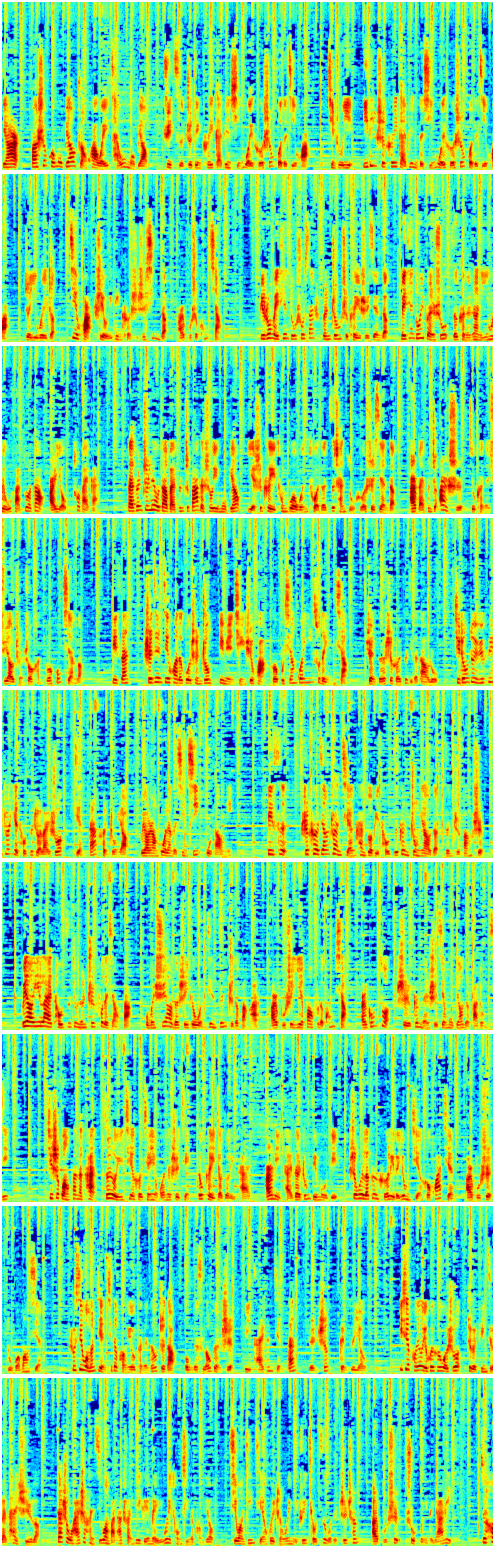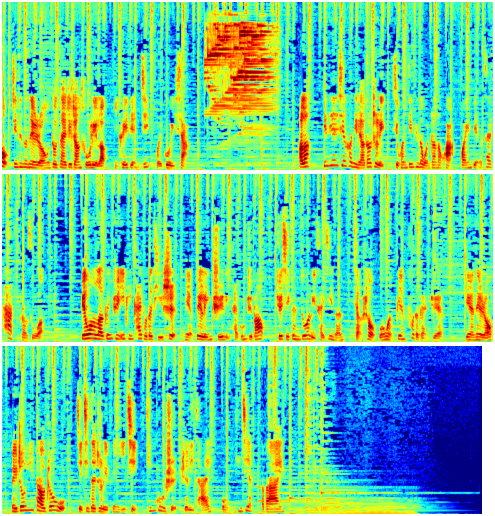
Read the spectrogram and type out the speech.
第二，把生活目标转化为财务目标，据此制定可以改变行为和生活的计划。请注意，一定是可以改变你的行为和生活的计划。这意味着计划是有一定可实施性的，而不是空想。比如每天读书三十分钟是可以实现的，每天读一本书则可能让你因为无法做到而有挫败感。百分之六到百分之八的收益目标也是可以通过稳妥的资产组合实现的，而百分之二十就可能需要承受很多风险了。第三，实践计划的过程中，避免情绪化和不相关因素的影响。选择适合自己的道路。其中，对于非专业投资者来说，简单很重要，不要让过量的信息误导你。第四，时刻将赚钱看作比投资更重要的增值方式，不要依赖投资就能致富的想法。我们需要的是一个稳健增值的方案，而不是一夜暴富的空想。而工作是更能实现目标的发动机。其实，广泛的看，所有一切和钱有关的事情都可以叫做理财。而理财的终极目的是为了更合理的用钱和花钱，而不是赌博冒险。熟悉我们减七的朋友可能都知道，我们的 slogan 是理财更简单，人生更自由。一些朋友也会和我说，这个听起来太虚了，但是我还是很希望把它传递给每一位同行的朋友。希望金钱会成为你追求自我的支撑，而不是束缚你的压力。最后，今天的内容都在这张图里了，你可以点击回顾一下。好了，今天先和你聊到这里。喜欢今天的文章的话，欢迎点个再看，告诉我。别忘了根据音频开头的提示，免费领取理财工具包，学习更多理财技能，享受稳稳变富的感觉。订阅内容每周一到周五，姐姐在这里陪你一起听故事、学理财。我们明天见，拜拜。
